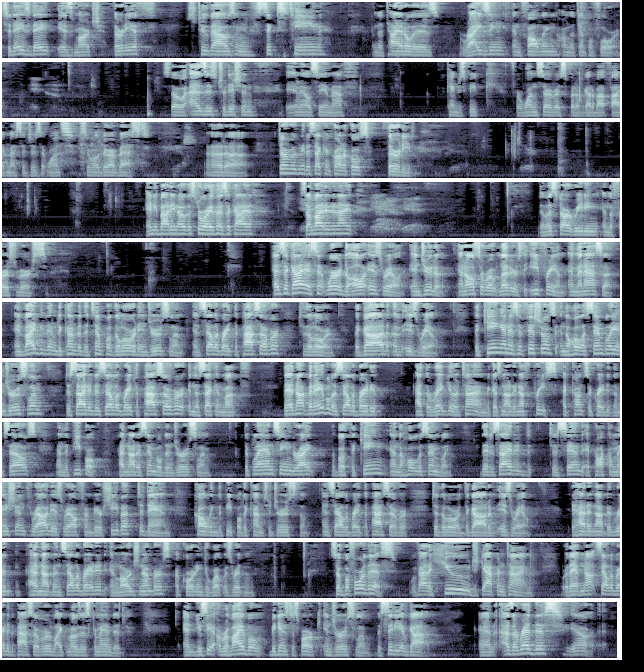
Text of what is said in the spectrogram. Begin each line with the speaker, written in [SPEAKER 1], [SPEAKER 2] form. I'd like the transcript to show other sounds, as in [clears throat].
[SPEAKER 1] Today's date is March 30th, 2016, and the title is Rising and Falling on the Temple Floor. So, as is tradition in LCMF, came to speak for one service, but I've got about five messages at once, so we'll do our best. But, uh, turn with me to Second Chronicles 30. Anybody know the story of Hezekiah? Somebody tonight? Then let's start reading in the first verse. Hezekiah sent word to all Israel and Judah and also wrote letters to Ephraim and Manasseh, inviting them to come to the temple of the Lord in Jerusalem and celebrate the Passover to the Lord, the God of Israel. The king and his officials and the whole assembly in Jerusalem decided to celebrate the Passover in the second month. They had not been able to celebrate it at the regular time because not enough priests had consecrated themselves and the people had not assembled in Jerusalem. The plan seemed right for both the king and the whole assembly. They decided to send a proclamation throughout Israel from Beersheba to Dan, calling the people to come to Jerusalem and celebrate the Passover to the Lord, the God of Israel. It had it not been written, had not been celebrated in large numbers according to what was written. So before this, we've had a huge gap in time where they have not celebrated the Passover like Moses commanded. And you see, a revival begins to spark in Jerusalem, the city of God. And as I read this, you know,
